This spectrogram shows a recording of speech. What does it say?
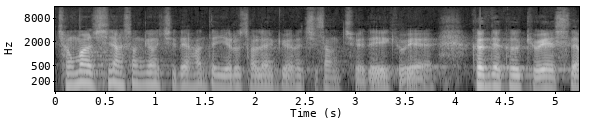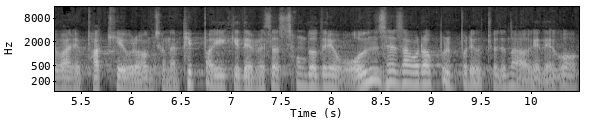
정말 신약 성경 시대 한때 예루살렘 교회는 지상 최대의 교회. 그런데 그 교회 스테반이 박해우로 엄청난 핍박이 있게 되면서 성도들이 온 세상으로 뿔뿔이 흩어져 나가게 되고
